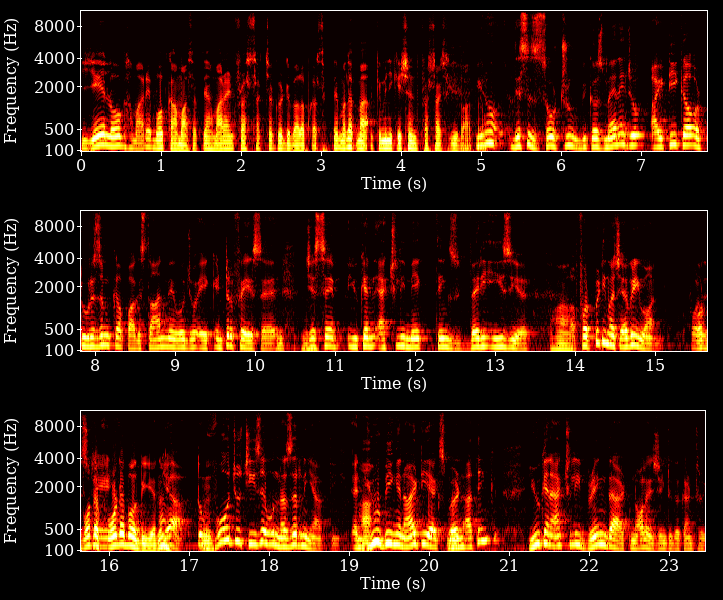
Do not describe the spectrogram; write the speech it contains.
یہ لوگ ہمارے بہت کام آ سکتے ہیں ہمارا انفراسٹرکچر کو ڈیولپ کر سکتے ہیں۔ مطلب کمیونیکیشن انفراسٹرکچر کی بات you know this is so true because میں نے جو آئی ٹی کا اور ٹوریزم کا پاکستان میں وہ جو ایک انٹرفیس ہے جس سے you can actually make things very easier for pretty much everyone بہت افورڈیبل بھی ہے نا۔ یا تو وہ جو چیزیں وہ نظر نہیں آتی۔ And you being an I T expert I think you can actually bring that knowledge into the country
